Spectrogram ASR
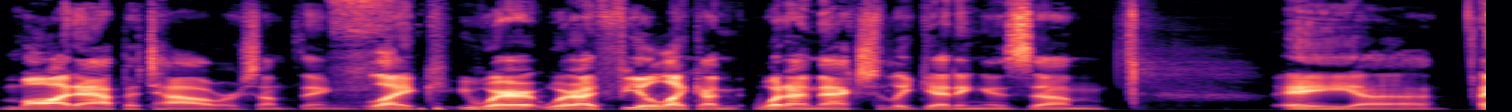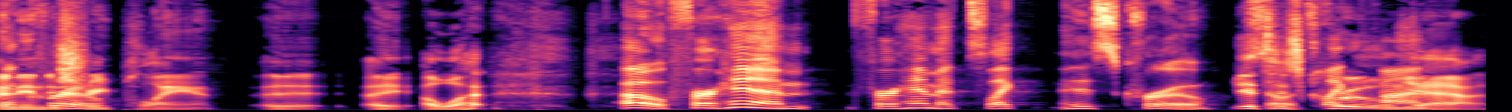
Maud Apatow or something like where where I feel like I'm what I'm actually getting is um a uh, an A industry plant. Uh, a, a what? Oh, for him, for him, it's like his crew. It's so his like, crew, fun. yeah.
